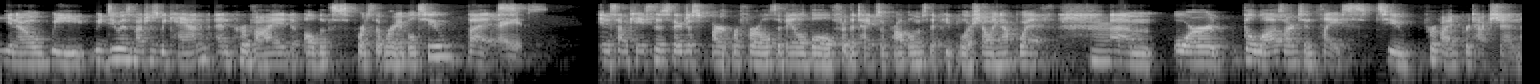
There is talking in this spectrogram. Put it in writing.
you know, we we do as much as we can and provide all the supports that we're able to, but right. In some cases there just aren't referrals available for the types of problems that people are showing up with. Mm. Um, or the laws aren't in place to provide protection.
